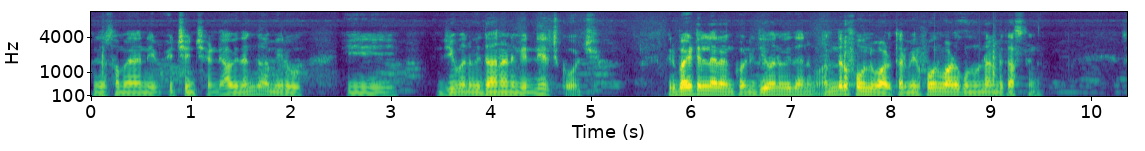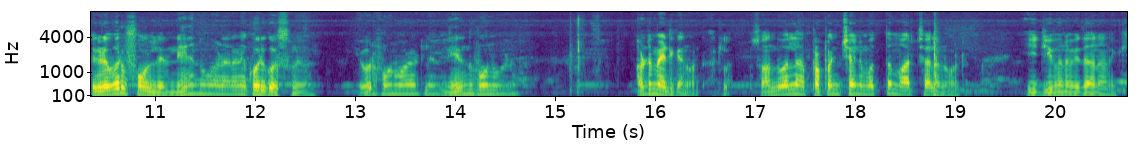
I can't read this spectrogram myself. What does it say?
కొంచెం సమయాన్ని వెచ్చించండి. ఆ విధంగా మీరు ఈ జీవన విధానాన్ని మీరు నేర్చుకోవచ్చు. మీరు బయట వెళ్ళారనుకోండి జీవన విధానం అందరూ ఫోన్లు వాడతారు. మీరు ఫోన్ వాడకుండా ఉండాలంటే కష్టంగా సో ఇక్కడ ఎవరు ఫోన్ లేరు? నేను ఎందుకు వాడాలనే కోరిక వస్తుంది ఎవరు ఫోన్ వాడట్లేదు? నేను ఎందుకు ఫోన్ వాడాలి? ఆటోమేటిక్ అనమాట అట్లా. సో అందువల్ల ప్రపంచాన్ని మొత్తం మార్చాలన్నమాట ఈ జీవన విధానానికి.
